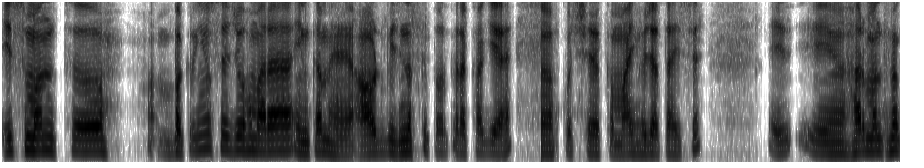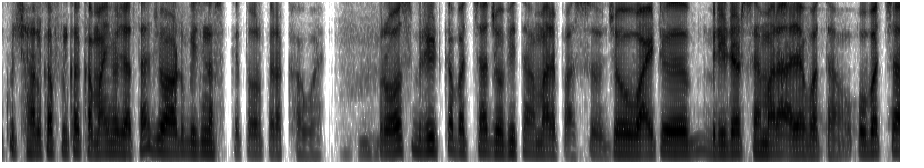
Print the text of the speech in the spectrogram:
इस मंथ बकरियों से जो हमारा इनकम है आउट बिज़नेस के तौर पर रखा गया है कुछ कमाई हो जाता है इससे। हर मंथ में कुछ हल्का फुल्का कमाई हो जाता है जो आउट बिज़नेस के तौर पर रखा हुआ है। क्रॉस ब्रीड का बच्चा जो भी था हमारे पास जो वाइट ब्रीडर से हमारा आया हुआ था वो बच्चा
